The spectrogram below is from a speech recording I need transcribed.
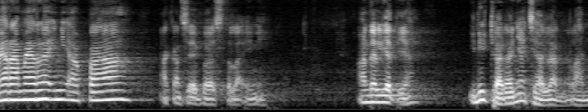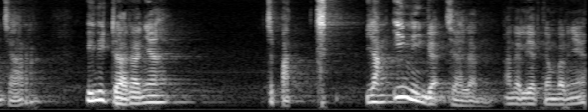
Merah-merah ini apa? Akan saya bahas setelah ini. Anda lihat ya, ini darahnya jalan lancar, ini darahnya cepat. Yang ini enggak jalan. Anda lihat gambarnya.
